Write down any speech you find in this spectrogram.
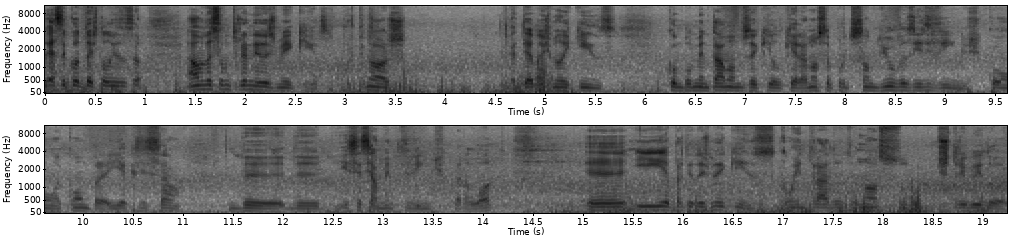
essa contextualização. Há uma mudança muito grande em 2015, porque nós, até 2015, complementávamos aquilo que era a nossa produção de uvas e de vinhos com a compra e aquisição de, de essencialmente de vinhos para lote. Eh, e a partir de 2015, com a entrada do nosso distribuidor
